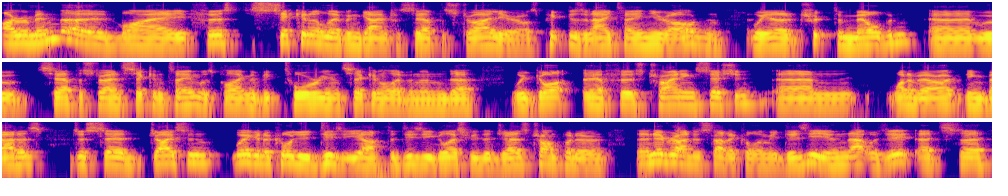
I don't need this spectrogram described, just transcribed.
I remember my first second 11 game for South Australia. I was picked as an 18 year old and we had a trip to Melbourne. Uh, we were South Australian second team was playing the Victorian second 11 and uh, we got our first training session. Um, one of our opening batters just said, Jason, we're going to call you Dizzy after Dizzy Gillespie, the jazz trumpeter. And then everyone just started calling me Dizzy and that was it. That's, uh,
